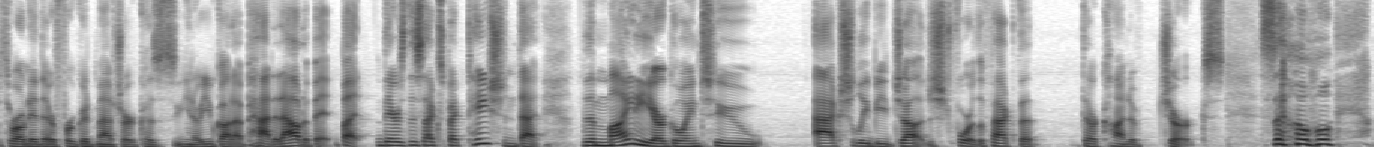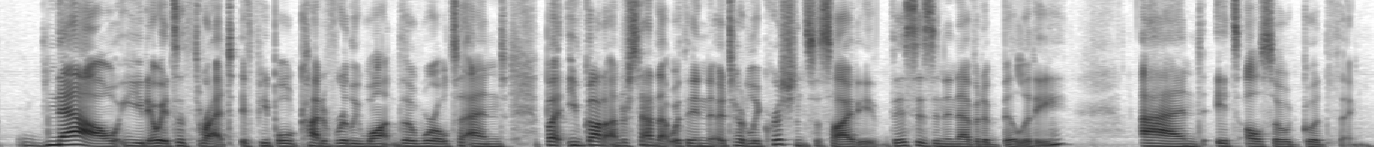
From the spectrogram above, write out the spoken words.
thrown in there for good measure because, you know, you've got to pad it out a bit. But there's this expectation that the mighty are going to actually be judged for the fact that they're kind of jerks. So now, you know, it's a threat if people kind of really want the world to end. But you've got to understand that within a totally Christian society, this is an inevitability and it's also a good thing.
